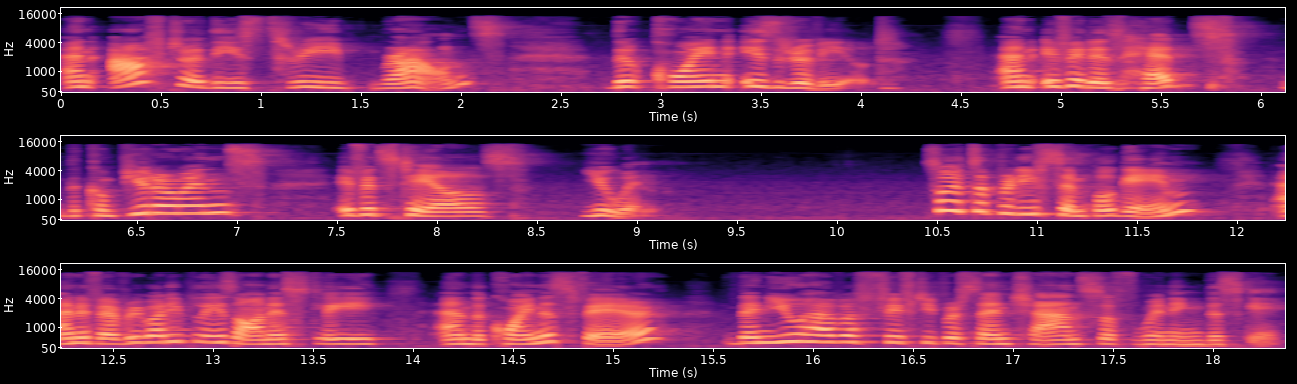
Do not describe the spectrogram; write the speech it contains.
and after these three rounds, the coin is revealed. And if it is heads, the computer wins. If it's tails, you win. So it's a pretty simple game. And if everybody plays honestly and the coin is fair, then you have a 50% chance of winning this game.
